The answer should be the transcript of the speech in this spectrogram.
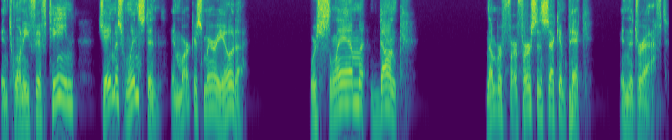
in 2015, Jameis Winston and Marcus Mariota were slam dunk number first and second pick in the draft.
